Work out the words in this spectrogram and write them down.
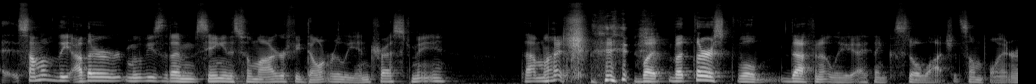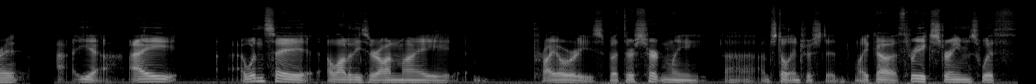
eh, some of the other movies that I'm seeing in his filmography don't really interest me that much. but but Thirst will definitely, I think, still watch at some point, right? Uh, yeah, I I wouldn't say a lot of these are on my priorities, but there's certainly uh, I'm still interested. Like uh, Three Extremes with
